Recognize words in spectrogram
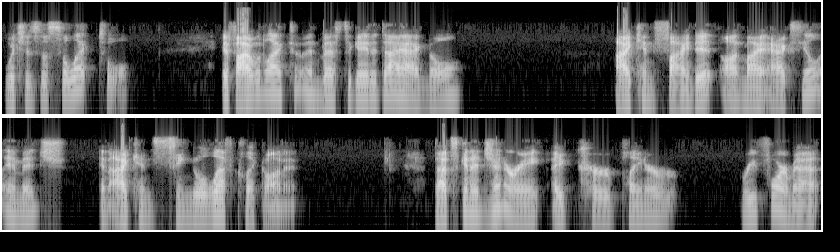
which is the select tool. If I would like to investigate a diagonal, I can find it on my axial image and I can single left click on it. That's going to generate a curve planar reformat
